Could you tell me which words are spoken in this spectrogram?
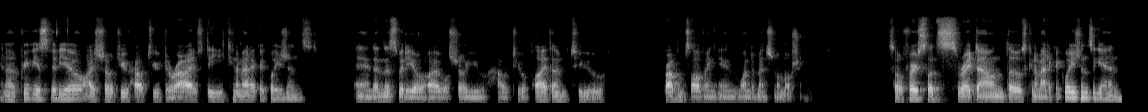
In a previous video, I showed you how to derive the kinematic equations. And in this video, I will show you how to apply them to problem solving in one-dimensional motion. So first, let's write down those kinematic equations again.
